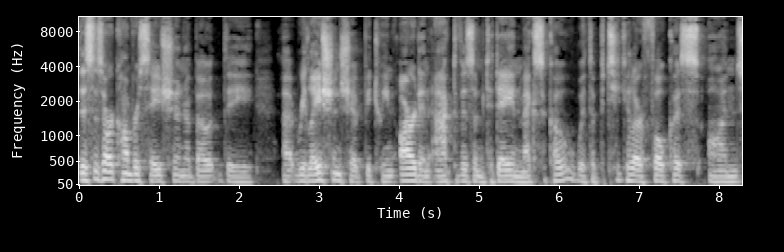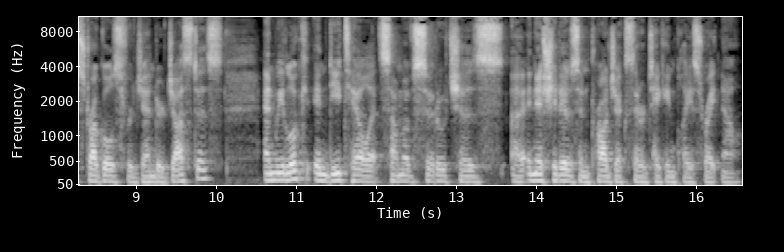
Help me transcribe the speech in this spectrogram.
This is our conversation about the uh, relationship between art and activism today in Mexico, with a particular focus on struggles for gender justice and we look in detail at some of Sarucha's uh, initiatives and projects that are taking place right now.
